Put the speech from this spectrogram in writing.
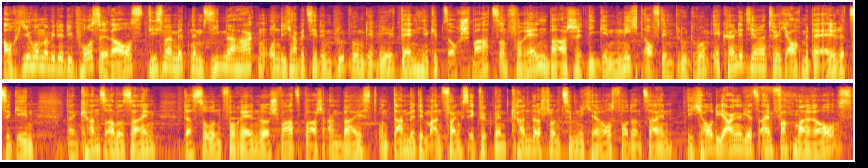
Auch hier holen wir wieder die Pose raus, diesmal mit einem 7er Haken und ich habe jetzt hier den Blutwurm gewählt, denn hier gibt es auch Schwarz- und Forellenbarsche, die gehen nicht auf den Blutwurm. Ihr könntet hier natürlich auch mit der L-Ritze gehen, dann kann es aber sein, dass so ein Forellen- oder Schwarzbarsch anbeißt und dann mit dem Anfangsequipment kann das schon ziemlich herausfordernd sein. Ich hau die Angel jetzt einfach mal raus.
